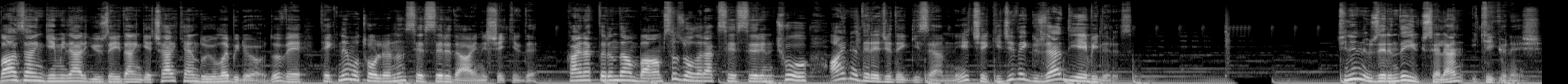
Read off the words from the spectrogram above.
Bazen gemiler yüzeyden geçerken duyulabiliyordu ve tekne motorlarının sesleri de aynı şekilde. Kaynaklarından bağımsız olarak seslerin çoğu aynı derecede gizemli, çekici ve güzel diyebiliriz. Çin'in üzerinde yükselen iki güneş.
